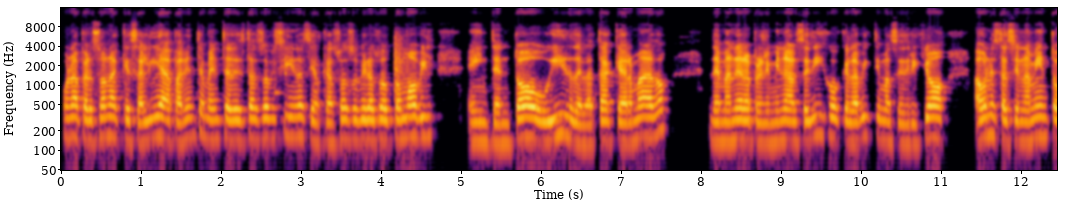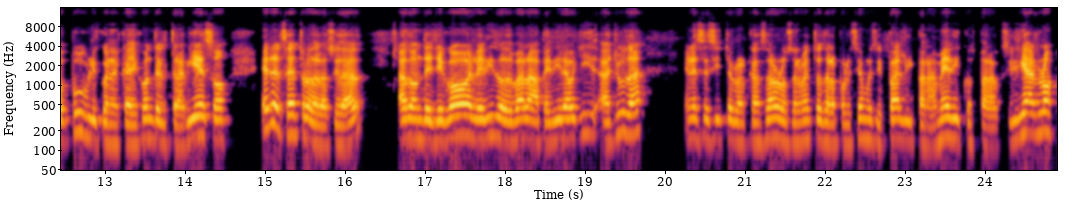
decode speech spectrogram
una persona que salía aparentemente de estas oficinas y alcanzó a subir a su automóvil e intentó huir del ataque armado. De manera preliminar se dijo que la víctima se dirigió a un estacionamiento público en el callejón del Travieso, en el centro de la ciudad, a donde llegó el herido de bala a pedir ayuda. En ese sitio lo alcanzaron los elementos de la Policía Municipal y paramédicos para auxiliarlo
